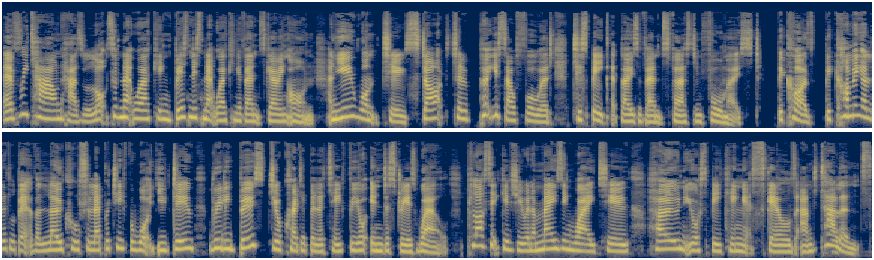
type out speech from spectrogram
Every town has lots of networking, business networking events going on, and you want to start to put yourself forward to speak at those events first and foremost because becoming a little bit of a local celebrity for what you do really boosts your credibility for your industry as well. Plus, it gives you an amazing way to hone your speaking skills and talents.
